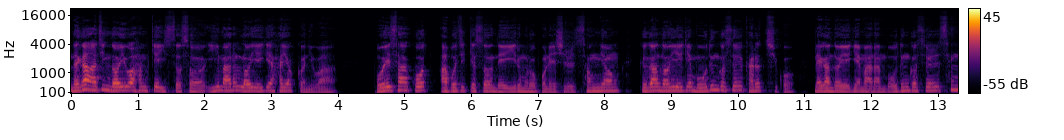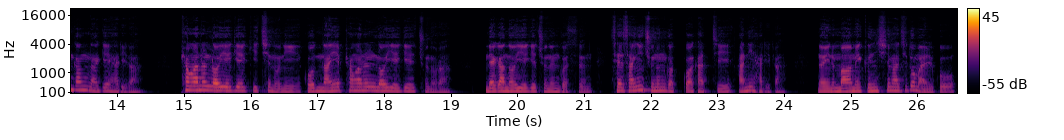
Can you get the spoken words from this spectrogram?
내가 아직 너희와 함께 있어서 이 말을 너희에게 하였거니와 보혜사 곧 아버지께서 내 이름으로 보내실 성령 그가 너희에게 모든 것을 가르치고 내가 너희에게 말한 모든 것을 생각나게 하리라. 평안을 너희에게 끼치노니 곧 나의 평안을 너희에게 주노라. 내가 너희에게 주는 것은 세상이 주는 것과 같지 아니하리라. 너희는 마음에 근심하지도 말고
